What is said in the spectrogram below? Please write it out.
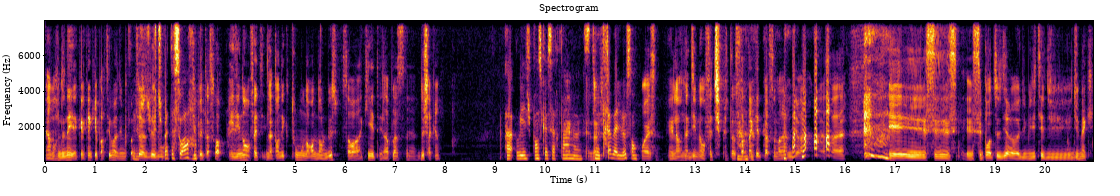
Et à un moment donné, il y a quelqu'un qui est parti voir, il dit, mais pourquoi tu restes debout Tu peux t'asseoir. Tu peux t'asseoir. Et il dit non, en fait, il attendait que tout le monde rentre dans le bus pour savoir à qui était la place euh, de chacun. Ah oui, je pense que certains, euh, c'est une très belle leçon. Ouais, et là on a dit, mais en fait, tu peux t'asseoir, t'inquiète, personne n'a rien à dire. Hein. et c'est pour te dire l'humilité du, du mec.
